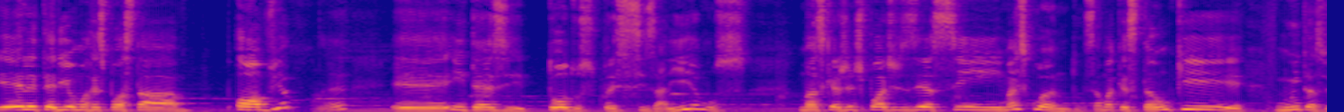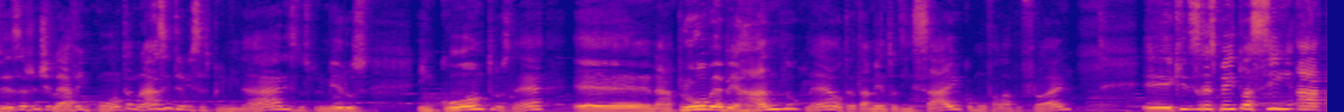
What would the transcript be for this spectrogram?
Ele teria uma resposta óbvia, né? E, em tese todos precisaríamos, mas que a gente pode dizer assim, mas quando? Essa é uma questão que muitas vezes a gente leva em conta nas entrevistas preliminares, nos primeiros encontros, né? É, na Probebehandlung, né? o tratamento de ensaio, como falava o Freud, e que diz respeito assim a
